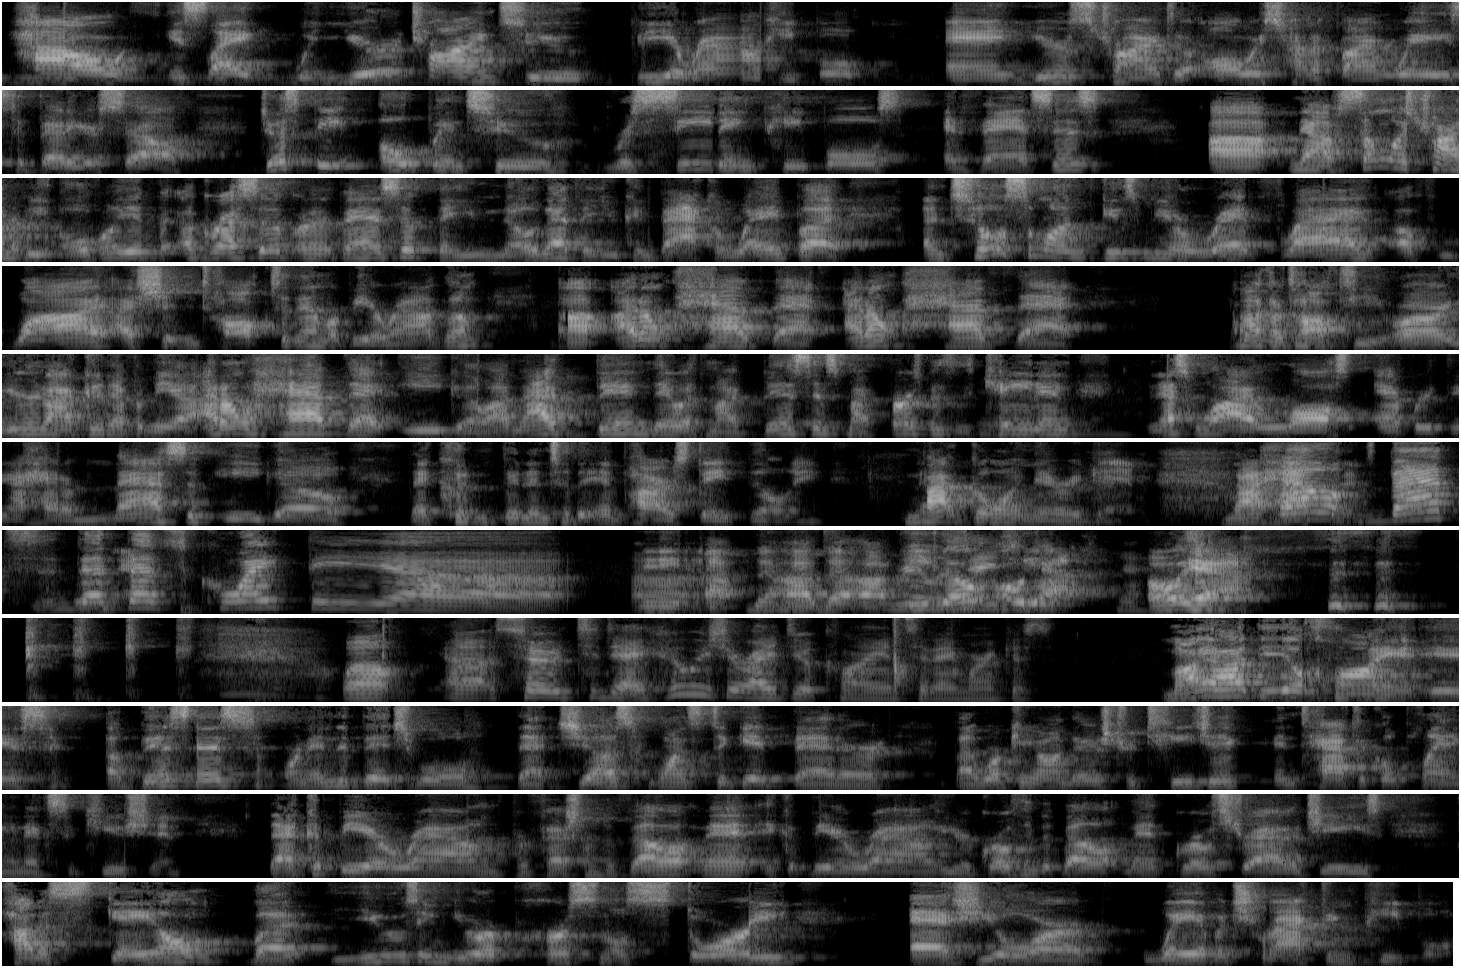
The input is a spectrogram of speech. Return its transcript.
how it's like when you're trying to be around people and you're trying to always trying to find ways to better yourself, just be open to receiving people's advances. Uh, now, if someone's trying to be overly aggressive or advances, then you know that, then you can back away. But until someone gives me a red flag of why I shouldn't talk to them or be around them, uh, I don't have that. I don't have that. I'm not going to talk to you, or you're not good enough for me. I don't have that ego. I mean, I've been there with my business. My first business, Caden, and that's why I lost everything. I had a massive ego that couldn't fit into the Empire State Building. Not going there again. Not well, happening. that's that. That's quite the. Uh, the, uh, the, uh, the uh, ego. Oh yeah. yeah. Oh yeah. well, uh, so today, who is your ideal client today, Marques? My ideal client is a business or an individual that just wants to get better by working on their strategic and tactical planning and execution. That could be around professional development, it could be around your growth and development, growth strategies, how to scale, but using your personal story as your way of attracting people,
